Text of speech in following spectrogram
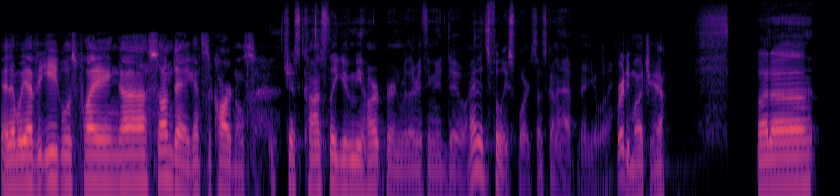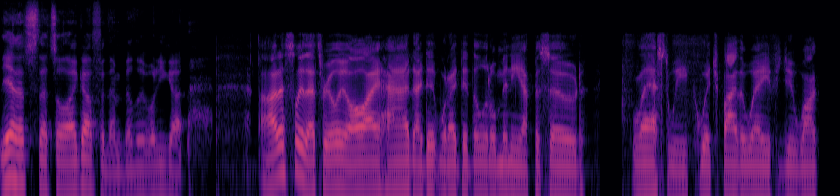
And then we have the Eagles playing uh, Sunday against the Cardinals. just constantly giving me heartburn with everything they do. And it's Philly sports. That's gonna happen anyway. Pretty much, yeah. But uh yeah, that's that's all I got for them, Billy. What do you got? Honestly, that's really all I had. I did when I did the little mini episode last week, which by the way, if you do watch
